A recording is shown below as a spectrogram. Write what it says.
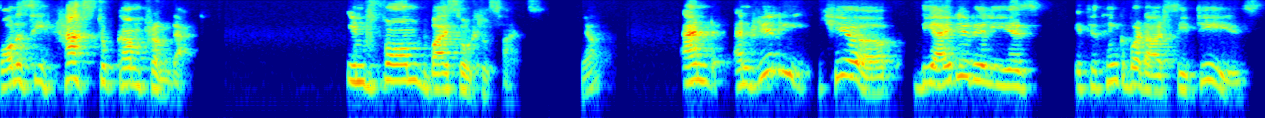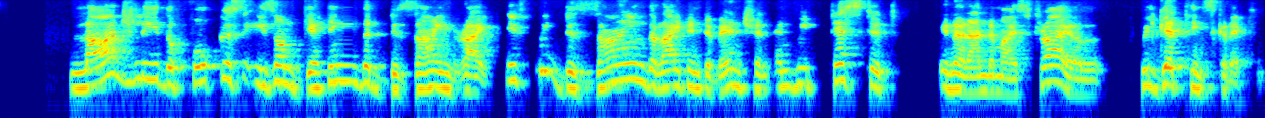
Policy has to come from that, informed by social science. Yeah. And, and really here, the idea really is, if you think about RCTs, largely the focus is on getting the design right. If we design the right intervention and we test it in a randomized trial, we'll get things correctly.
